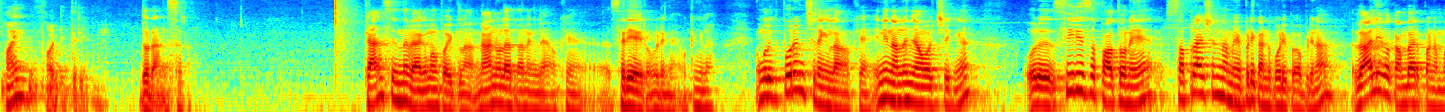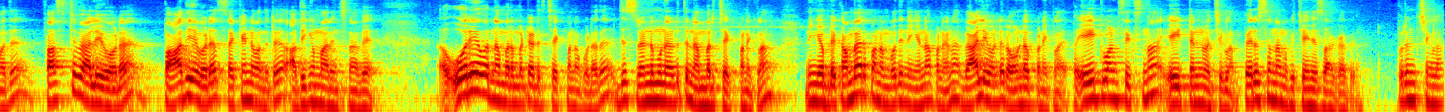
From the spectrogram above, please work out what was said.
five forty three இதோட ஆன்சர் கேன்சல் இருந்தால் வேகமாக போய்க்கலாம். மேனுவலாக தானுங்களே. ஓகே சரியாயிரும். விடுங்க. ஓகேங்களா உங்களுக்கு புரிஞ்சுலைங்களா ஓகே இனி நல்லா ஞாபகம் வச்சுக்கோங்க. ஒரு சீரியஸை பார்த்தோன்னே சப்ராக்ஷன் நம்ம எப்படி கண்டுபிடிப்போம் அப்படின்னா வேல்யூவை கம்பேர் பண்ணும்போது ஃபஸ்ட்டு வேல்யூவோட பாதியை விட செகண்ட் வந்துட்டு அதிகமாக இருந்துச்சுனாவே ஒரே ஒரு நம்பர் மட்டும் எடுத்து செக் பண்ணக்கூடாது. ஜஸ்ட் ரெண்டு மூணு எடுத்து நம்பர் செக் பண்ணிக்கலாம். நீங்கள் அப்படி கம்பேர் பண்ணும்போது நீங்கள் என்ன பண்ணீங்கன்னா வேல்யூ வந்து ரவுண்ட் அப் பண்ணிக்கலாம். இப்போ எயிட் ஒன் சிக்ஸ்னா எயிட் டென் வச்சுக்கலாம். பெருசாக நமக்கு சேஞ்சஸ் ஆகாது. புரிஞ்சுங்களா?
